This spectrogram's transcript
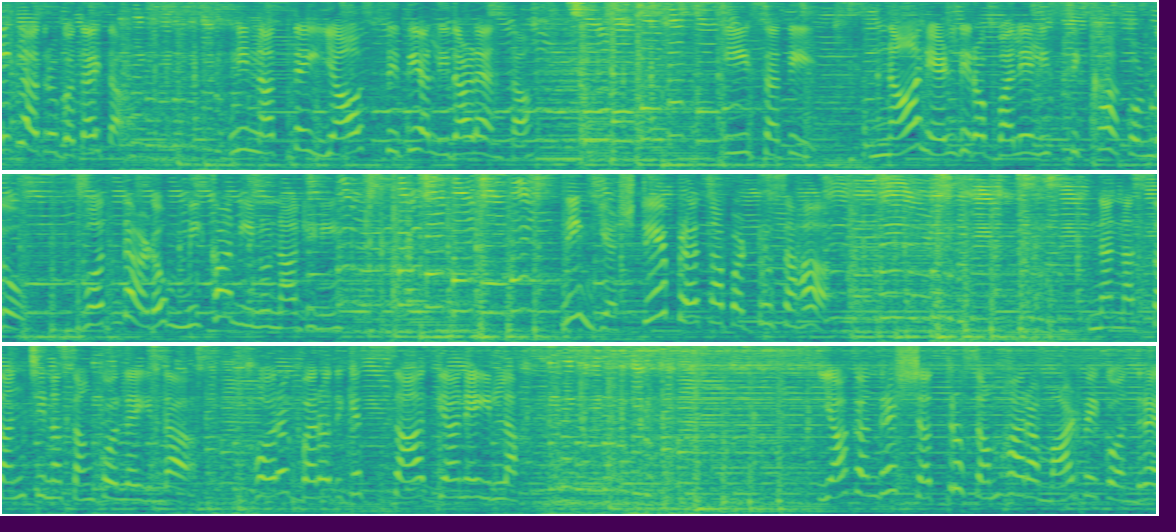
ಈಗಲಾದ್ರೂ ಗೊತ್ತಾಯ್ತಾ? ನಿನ್ನ ಅತ್ತೆ ಯಾವ ಸ್ಥಿತಿಯಲ್ಲಿದ್ದಾಳೆ ಅಂತ? ಈ ಸತಿ ನಾನು ಎಳ್ದಿರೋ ಬಲೆಯಲ್ಲಿ ಸಿಕ್ಕಾಕೊಂಡು ಒದ್ದಾಡೋ ಮಿಕ ನೀನು ನಾಗಿನಿ. ನೀನ್ ಎಷ್ಟೇ ಪ್ರಯತ್ನ ಪಟ್ಟರೂ ಸಹ ನನ್ನ ಸಂಚಿನ ಸಂಕೋಲೆಯಿಂದ ಹೊರಗೆ ಬರೋದಕ್ಕೆ ಸಾಧ್ಯನೇ ಇಲ್ಲ. ಯಾಕಂದ್ರೆ ಶತ್ರು ಸಂಹಾರ ಮಾಡಬೇಕು ಅಂದ್ರೆ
